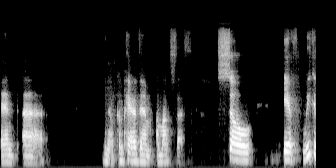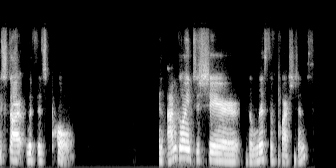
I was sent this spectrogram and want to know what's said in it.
and uh, you know compare them amongst us. So if we could start with this poll, and I'm going to share the list of questions.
